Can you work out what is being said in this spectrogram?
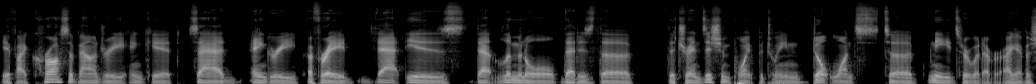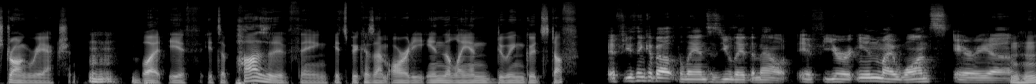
if I cross a boundary and get sad, angry, afraid, that is that liminal, that is the the transition point between don't wants to needs or whatever. I have a strong reaction. hmm But if it's a positive thing, it's because I'm already in the land doing good stuff. If you think about the lands as you laid them out, if you're in my wants area, hmm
